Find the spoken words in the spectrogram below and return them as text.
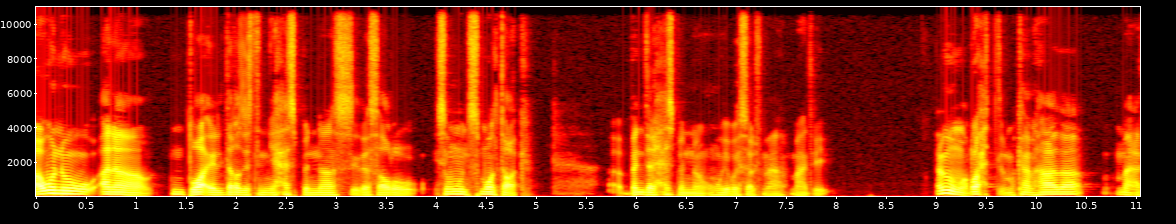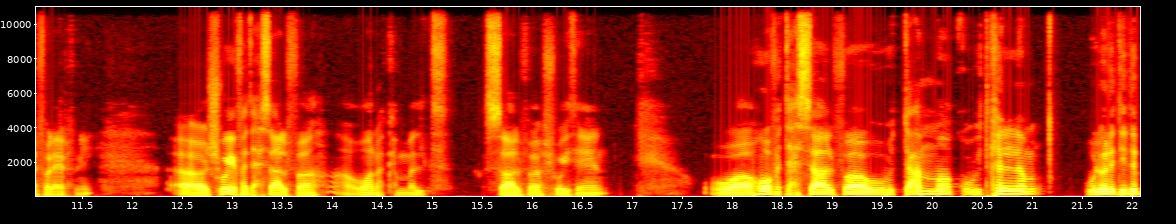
أو إنه أنا انطوائي لدرجة إني أحس بالناس إذا صاروا يسمون سمول توك بندر احس انه هو يبغى يسولف معاه ما أدري. عموما رحت المكان هذا ما أعرف ولا يعرفني. أه شوية فتح سالفة وأنا كملت السالفة شويتين. وهو فتح السالفة وتعمق ويتكلم والولد يذب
